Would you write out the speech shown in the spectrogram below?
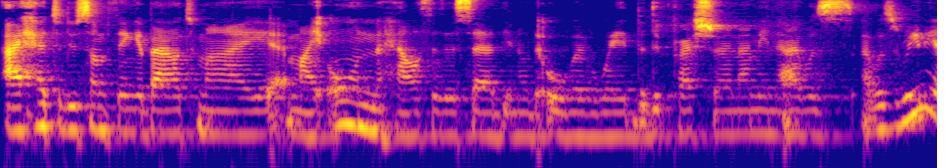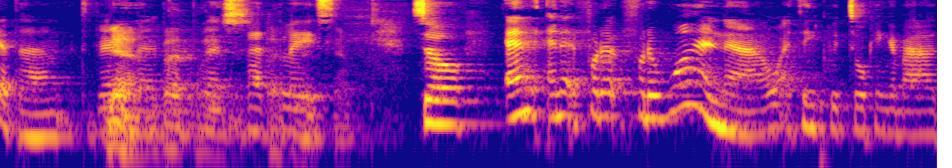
I had to do something about my my own health, as I said, you know, the overweight, the depression. I mean, I was I was really at a, at a very yeah, bad, bad, place. Bad, bad, place. place yeah. So and and for the for a while now, I think we're talking about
